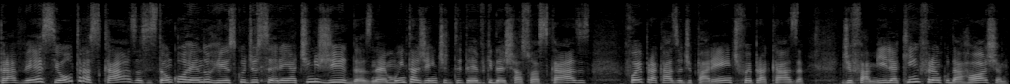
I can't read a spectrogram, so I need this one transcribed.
para ver se outras casas estão correndo risco de serem atingidas. Né? Muita gente teve que deixar suas casas, foi para casa de parente, foi para casa de família. Aqui em Franco da Rocha,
